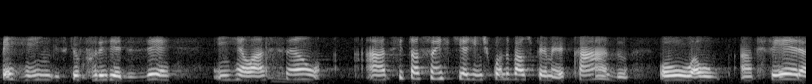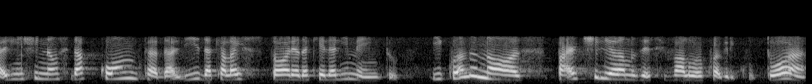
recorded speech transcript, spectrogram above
perrengues que eu poderia dizer em relação a situações que a gente, quando vai ao supermercado ou ao, à feira, a gente não se dá conta dali, daquela história daquele alimento. E quando nós partilhamos esse valor com o agricultor,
